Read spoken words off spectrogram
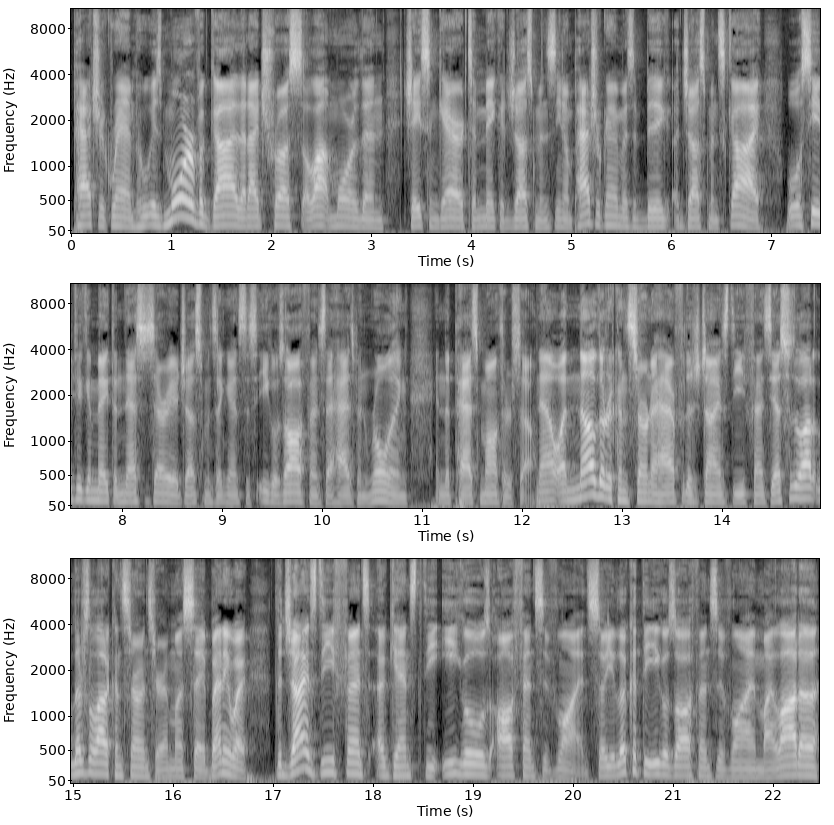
Patrick Graham, who is more of a guy that I trust a lot more than Jason Garrett to make adjustments, you know, Patrick Graham is a big adjustments guy. We'll see if he can make the necessary adjustments against this Eagles offense that has been rolling in the past month or so. Now, another concern I have for this Giants defense, yes, there's a lot, there's a lot of concerns here, I must say, but anyway, the Giants defense against the Eagles offense offensive line. So you look at the Eagles' offensive line. Mailata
